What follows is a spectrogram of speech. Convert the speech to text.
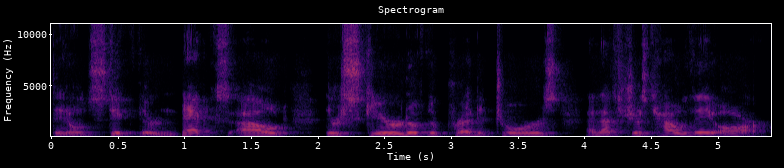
They don't stick their necks out. They're scared of the predators. And that's just how they are.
